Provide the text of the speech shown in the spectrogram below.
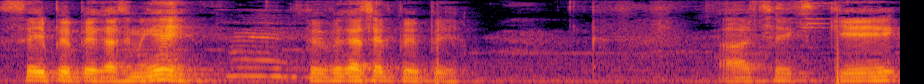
সেই পেঁপে গাছ নাকি? হ্যাঁ। পেঁপে গাছের পেঁপে। আছে কেক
